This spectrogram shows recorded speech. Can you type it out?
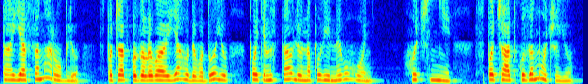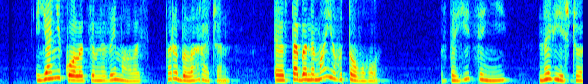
Та я сама роблю. Спочатку заливаю ягоди водою, потім ставлю на повільний вогонь. Хоч ні, спочатку замочую. Я ніколи цим не займалась, перебила Гречен. «Е, В тебе немає готового? Здається, ні. Навіщо?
